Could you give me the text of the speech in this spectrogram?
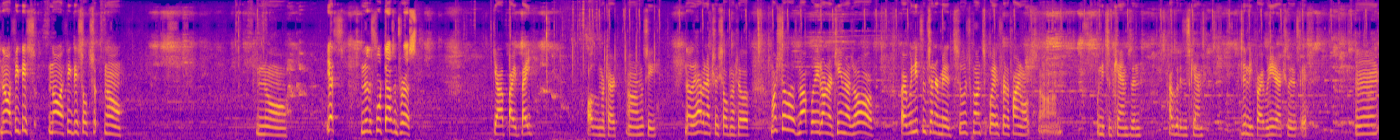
No, I think they. No, I think they sold. No. No. Yes, another 4,000 for us. Yeah, bye bye. All of them are tired. Um, let's see. No, they haven't actually sold Marcelo. Marcelo has not played on our team at all. All right, we need some center mids. Who's going to play for the finals? Um, we need some cams in. How good is this cam? He's an E5. We need actually this guy. Um,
